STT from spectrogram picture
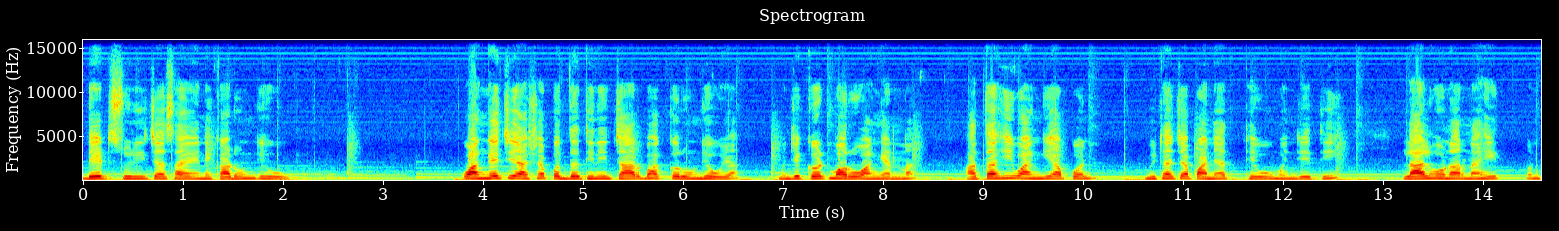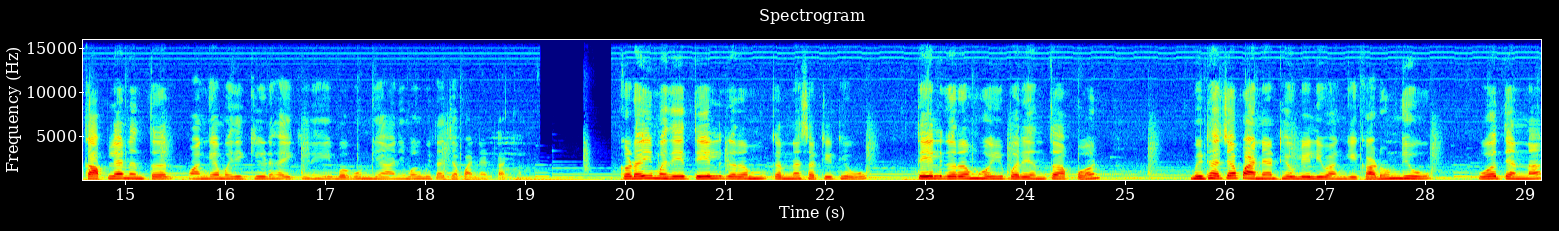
देठ सुरीच्या साहाय्याने काढून घेऊ. वांग्याचे अशा पद्धतीने चार भाग करून घेऊया. म्हणजे कट मारू वांग्यांना. आता ही वांगी आपण मिठाच्या पाण्यात ठेवू म्हणजे ती लाल होणार नाहीत. पण कापल्यानंतर वांग्यामध्ये कीड आहे की नाही हे बघून घ्या आणि मग मिठाच्या पाण्यात टाका. कढईमध्ये तेल गरम करण्यासाठी ठेवू. तेल गरम होईपर्यंत आपण मिठाच्या पाण्यात ठेवलेली वांगी काढून घेऊ व त्यांना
